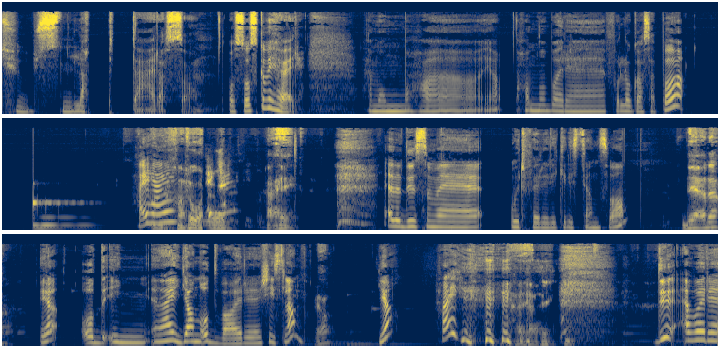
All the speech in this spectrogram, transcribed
tusenlapp der, altså. Og så skal vi høre. Jeg må ha Ja, han må bare få logga seg på. Hei, hei. Hallo. Hei. Er det du som er ordfører i Kristiansand? Det er det. Ja. Odd Ing... Nei, Jan Oddvar Skisland? Ja. Ja. Hei. hei, hei. Du, jeg bare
